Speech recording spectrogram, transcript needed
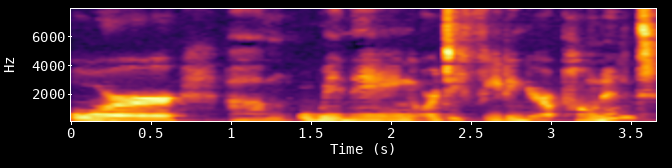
or um, winning or defeating your opponent?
